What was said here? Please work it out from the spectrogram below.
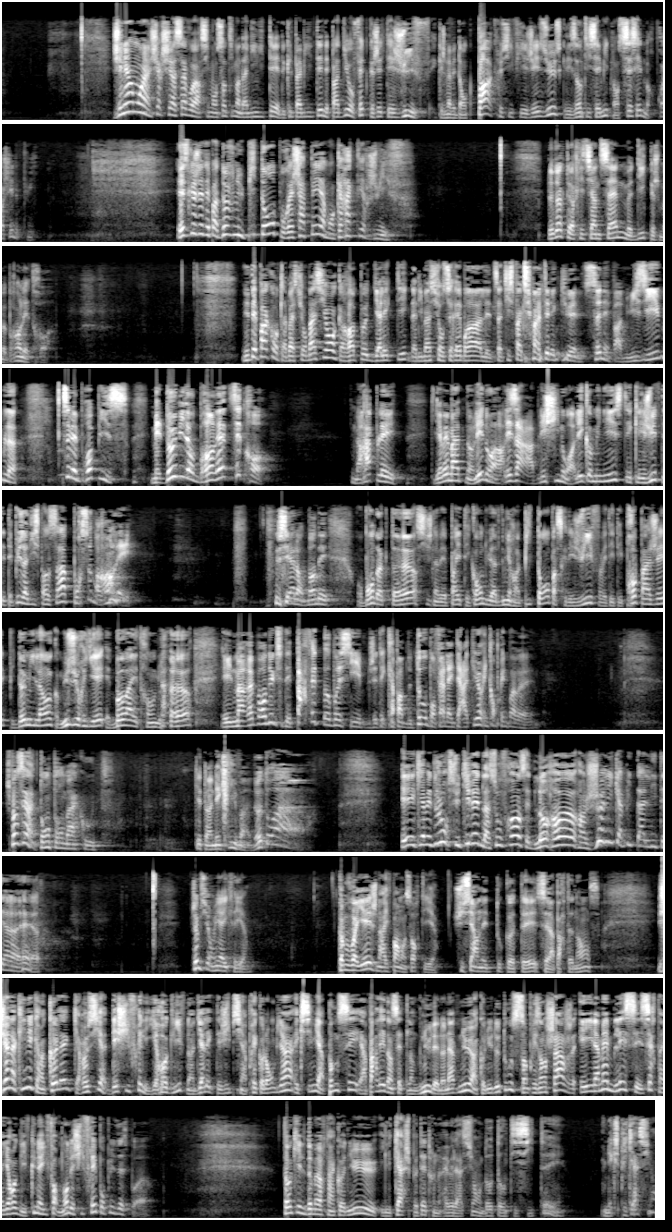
J'ai néanmoins cherché à savoir si mon sentiment d'indignité et de culpabilité n'est pas dû au fait que j'étais juif et que je n'avais donc pas crucifié Jésus, ce que les antisémites n'ont cessé de me reprocher depuis. Est-ce que je n'étais pas devenu python pour échapper à mon caractère juif? Le docteur Christiansen me dit que je me branlais trop. Il n'était pas contre la masturbation, car un peu de dialectique, d'animation cérébrale et de satisfaction intellectuelle, ce n'est pas nuisible, c'est même propice. Mais 2000 ans de branlette, c'est trop. Il m'a rappelé qu'il y avait maintenant les Noirs, les Arabes, les Chinois, les communistes et que les Juifs n'étaient plus indispensables pour se branler. J'ai alors demandé au bon docteur si je n'avais pas été conduit à devenir un python parce que les juifs avaient été propagés depuis 2000 ans comme usuriers et boa étrangleurs, et il m'a répondu que c'était parfaitement possible. J'étais capable de tout pour faire de la littérature, y compris de moi-même. Je pensais à Tonton Macoute, qui est un écrivain notoire, et qui avait toujours su tirer de la souffrance et de l'horreur un joli capital littéraire. Je me suis remis à écrire. Comme vous voyez, je n'arrive pas à m'en sortir. Je suis cerné de tous côtés, c'est l'appartenance. J'ai à la clinique un collègue qui a réussi à déchiffrer les hiéroglyphes d'un dialecte égyptien précolombien et qui s'est mis à penser et à parler dans cette langue nulle et non avenue, inconnue de tous, sans prise en charge, et il a même laissé certains hiéroglyphes cunéiformes non déchiffrés pour plus d'espoir. Tant qu'ils demeurent inconnus, ils cachent peut-être une révélation d'authenticité, une explication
